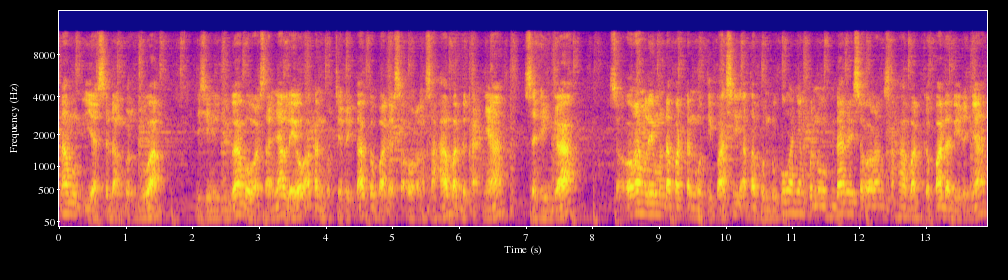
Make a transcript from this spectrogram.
namun ia sedang berjuang di sini juga bahwasanya Leo akan bercerita kepada seorang sahabat dekatnya sehingga seorang Leo mendapatkan motivasi ataupun dukungan yang penuh dari seorang sahabat kepada dirinya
